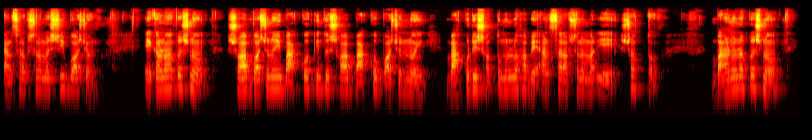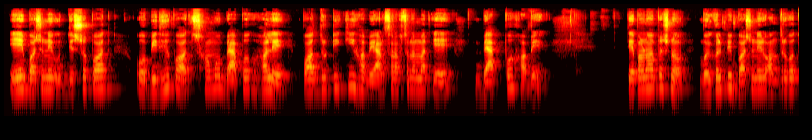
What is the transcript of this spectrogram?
আনসার অপশন নাম্বার সি বচন। একান্ন নম্বর প্রশ্ন, সব বচনই বাক্য, কিন্তু সব বাক্য বচন নয়। বাক্যটির সত্যমূল্য হবে? আনসার অপশন নাম্বার এ সত্য। বাহান্ন নম্বর প্রশ্ন, এ বচনে উদ্দেশ্য পদ ও বিধেয় পদ সমব্যাপক হলে পদ দুটি কী হবে? আনসার অপশন নাম্বার এ ব্যাপ্য হবে। তেপান্ন প্রশ্ন, বৈকল্পিক বচনের অন্তর্গত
